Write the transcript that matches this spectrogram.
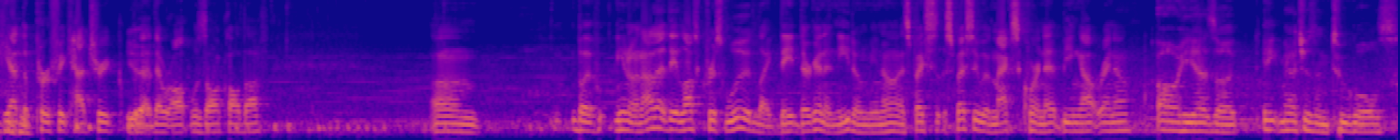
he had the perfect hat trick Yeah. that, that were all, was all called off. Um, but you know now that they lost Chris Wood, like they they're gonna need him, you know, especially especially with Max Cornet being out right now. Oh, he has uh, eight matches and two goals,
